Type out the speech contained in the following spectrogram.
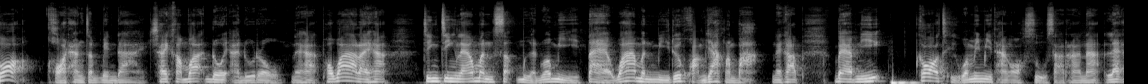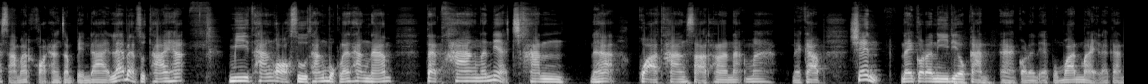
ก็ขอทางจำเป็นได้ ใช้คำว่าโดยอนุโลมนะฮะเพราะว่าอะไรฮะจริง ๆ แล้วมันเสมือนว่ามี แต่ว่ามันมีด้วยความยากลำบากนะครับ แบบนี้ก็ถือว่าไม่มีทางออกสู่สาธารณะ และสามารถขอทางจำเป็นได้ และแบบสุดท้ายฮะมีทางออกสู่ทางบกและทางน้ำแต่ทางนั้นเนี่ยชัน นะฮะกว่าทางสาธารณะมากนะครับ เช่นในกรณีเดียวกันอ่ากรณีผมวาดใหม่แล้วกัน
